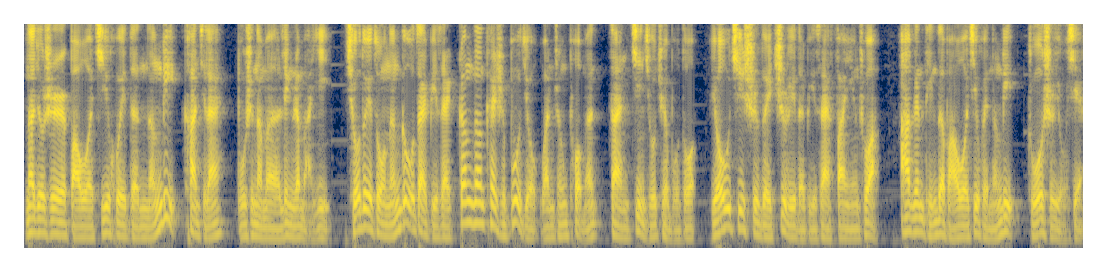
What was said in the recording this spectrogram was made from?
那就是把握机会的能力看起来不是那么令人满意。球队总能够在比赛刚刚开始不久完成破门，但进球却不多。尤其是对智利的比赛，反映出啊阿根廷的把握机会能力着实有限，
